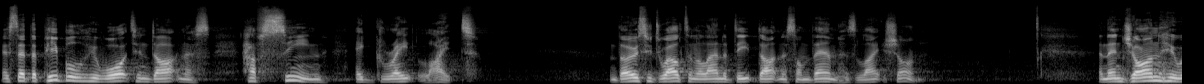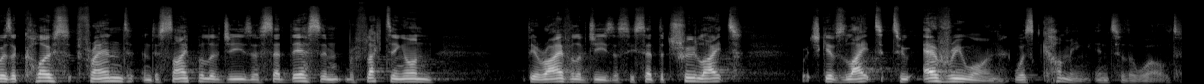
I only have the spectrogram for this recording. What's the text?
it said, The people who walked in darkness have seen a great light. And those who dwelt in a land of deep darkness, on them has light shone. And then John, who was a close friend and disciple of Jesus, said this in reflecting on the arrival of Jesus. He said, The true light, which gives light to everyone, was coming into the world.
